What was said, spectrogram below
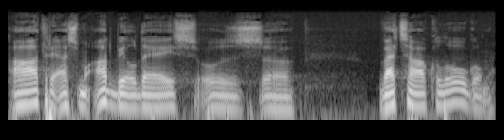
ātri esmu atbildējis uz uh, vecāku lūgumu?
